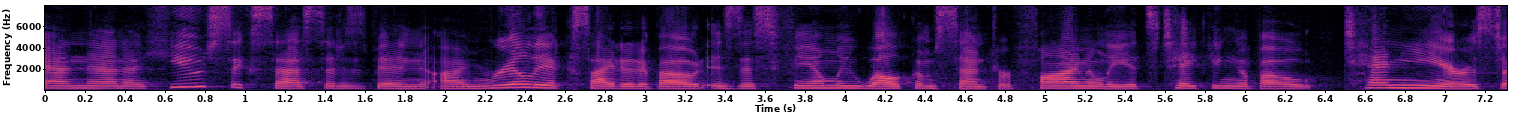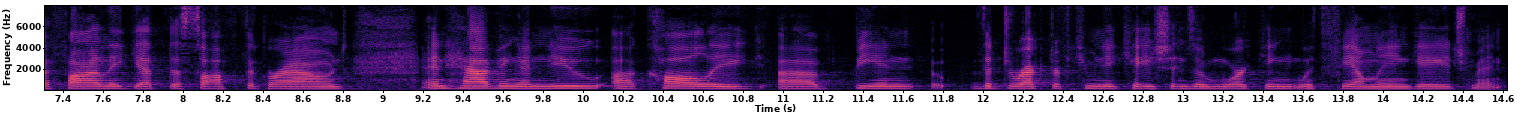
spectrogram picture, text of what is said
And then a huge success that has been, I'm really excited about, is this Family Welcome Center. Finally, it's taking about 10 years to finally get this off the ground, and having a new uh, colleague uh, being the Director of Communications and working with family engagement.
